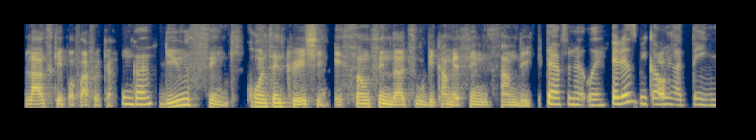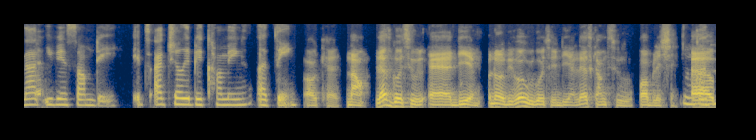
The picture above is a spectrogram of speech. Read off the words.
landscape of Africa. Okay. Do you think content creation is something that will become a thing someday? Definitely. It is becoming a thing, not even someday. It's actually becoming a thing. Okay. Now let's go to uh, DM. No, before we go to DM, let's come to publishing. Okay. Um,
